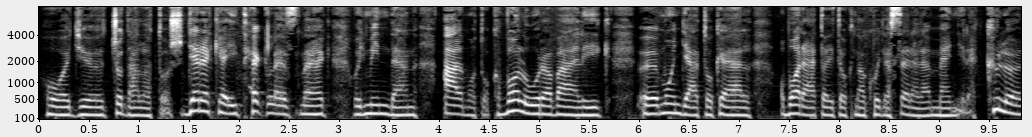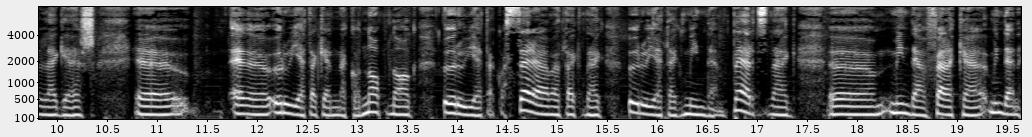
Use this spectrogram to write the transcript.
hogy csodálatos gyerekeitek lesznek, hogy minden álmotok valóra válik, mondjátok el a barátaitoknak, hogy a szerelem mennyire különleges, örüljetek ennek a napnak, örüljetek a szerelmeteknek, örüljetek minden percnek, minden, felkel, minden,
